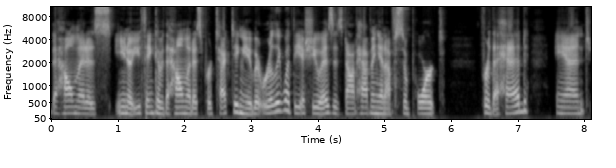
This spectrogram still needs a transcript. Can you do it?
the helmet is, you know, you think of the helmet as protecting you, but really what the issue is is not having enough support for the head and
